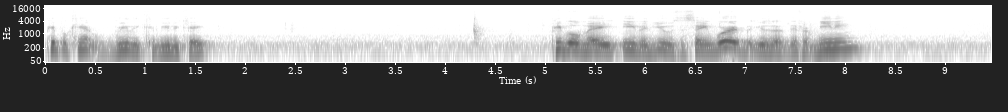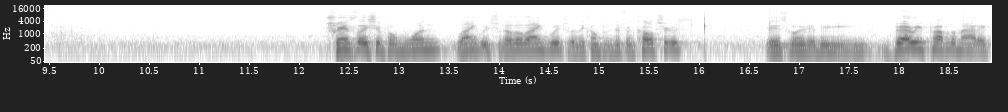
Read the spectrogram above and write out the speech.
People can't really communicate. People may even use the same word but use a different meaning. Translation from one language to another language when they come from different cultures is going to be very problematic,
